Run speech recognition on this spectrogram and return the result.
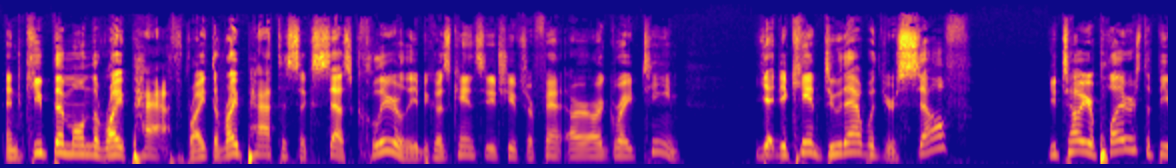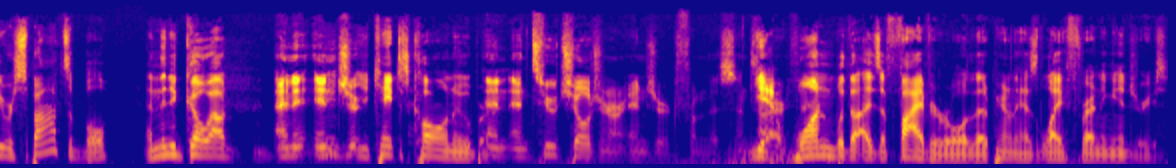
and keep them on the right path, right? The right path to success. Clearly, because Kansas City Chiefs are fan, are a great team. Yet you can't do that with yourself. You tell your players to be responsible, and then you go out. and it you- injured, You, can't just call an Uber. and and two children are injured from this entire yeah, thing. one with a, as a five year old that apparently has life threatening injuries.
